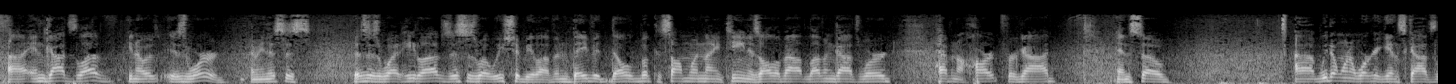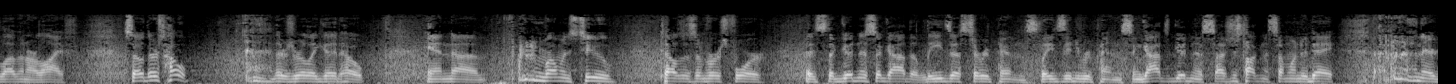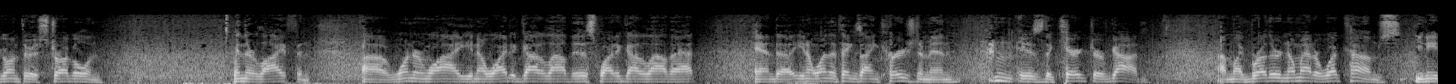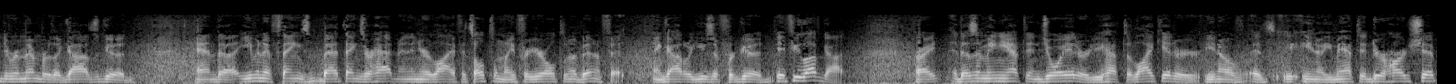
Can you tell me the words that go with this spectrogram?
Uh, and God's love, you know, is, is Word. I mean, this is this is what He loves. This is what we should be loving. David, the old book of Psalm 119 is all about loving God's Word, having a heart for God, and so uh, we don't want to work against God's love in our life. So there's hope. there's really good hope, and uh, Romans two tells us in verse four it's the goodness of God that leads us to repentance, leads you to repentance. And God's goodness, I was just talking to someone today, and they're going through a struggle and in their life and uh, wondering why, you know, why did God allow this? Why did God allow that? And, uh, you know, one of the things I encouraged them in is the character of God. I'm like, brother, no matter what comes, you need to remember that God's good. And uh, even if things, bad things are happening in your life, it's ultimately for your ultimate benefit, and God will use it for good if you love God right? It doesn't mean you have to enjoy it or you have to like it or you know it's you know you may have to endure hardship,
